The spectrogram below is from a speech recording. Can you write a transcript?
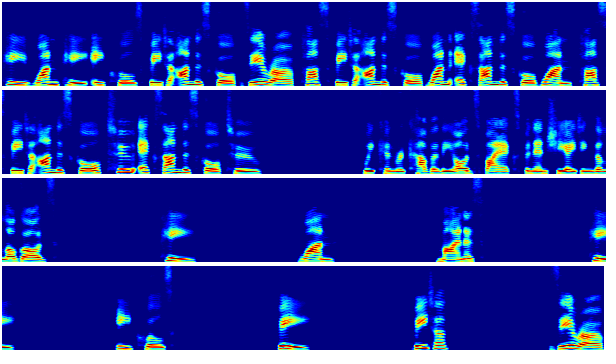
P one P equals beta underscore zero plus beta underscore one X underscore one plus beta underscore two X underscore two. We can recover the odds by exponentiating the log odds P one minus P equals B beta zero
